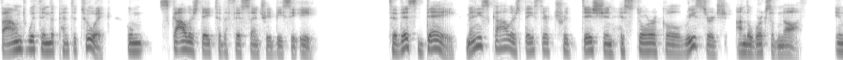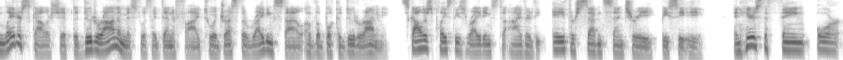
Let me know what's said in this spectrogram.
found within the Pentateuch, whom scholars date to the 5th century BCE. To this day, many scholars base their tradition historical research on the works of Noth. In later scholarship, the Deuteronomist was identified to address the writing style of the book of Deuteronomy. Scholars place these writings to either the 8th or 7th century BCE. And here's the thing, or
